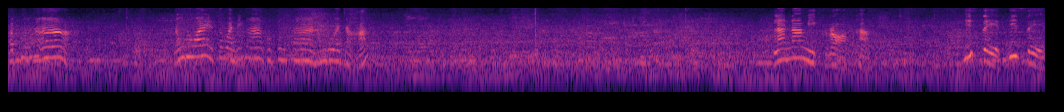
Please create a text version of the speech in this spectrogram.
ขอบคุณค่ะ น้องรวย สวัสดีค่ะ ขอบคุณค่ะ น้องรวยจ๋าร้านหน้ามีกรอบค่ะ พิเศษ พิเศษ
